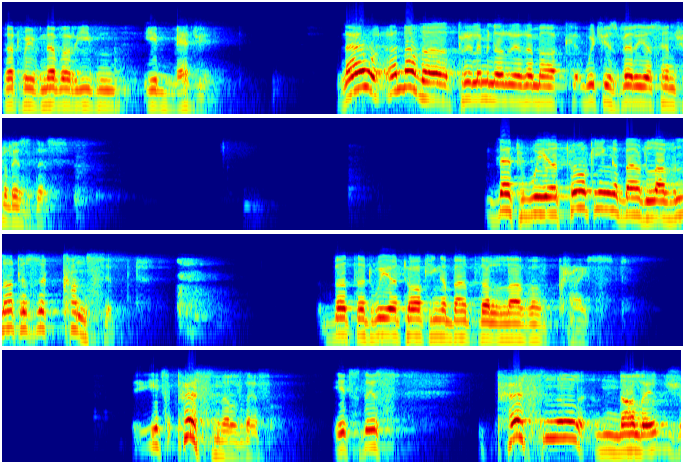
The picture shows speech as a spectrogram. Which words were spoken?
that we've never even imagined. Now, another preliminary remark which is very essential is this. That we are talking about love not as a concept, but that we are talking about the love of Christ. It's personal, therefore. It's this personal knowledge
